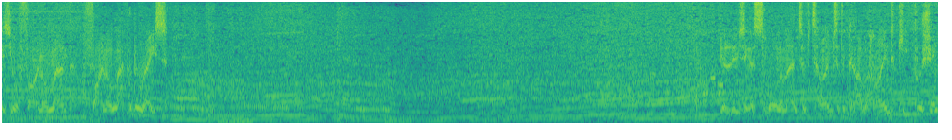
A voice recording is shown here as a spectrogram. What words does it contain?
Is your final lap, final lap of the race. You're losing a small amount of time to the car behind. Keep pushing.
